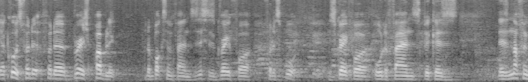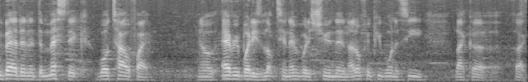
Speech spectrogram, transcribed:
Yeah, of course. For the for the British public, for the boxing fans, this is great for for the sport. It's great for all the fans because there's nothing better than a domestic world title fight. You know, everybody's locked in, everybody's tuned in. I don't think people want to see like a like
